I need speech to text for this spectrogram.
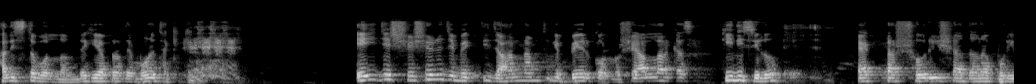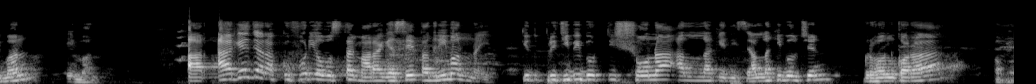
হাদিস তো বললাম, দেখি আপনাদের মনে থাকে এই যে শেষের যে ব্যক্তি জাহান্নাম থেকে বের করল, সে আল্লাহর কাছে কি দিছিল? একটা সরিষা দানা পরিমাণ ইমান। আর আগে যারা কুফরি অবস্থায় মারা গেছে, তাদের ইমান নাই। কিন্তু পৃথিবীবর্তী সোনা আল্লাহকে দিছে। আল্লাহ কি বলছেন? গ্রহণ করা হবে।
